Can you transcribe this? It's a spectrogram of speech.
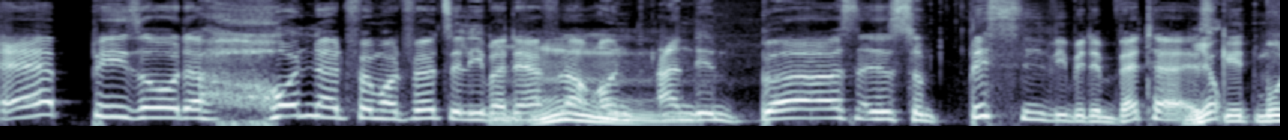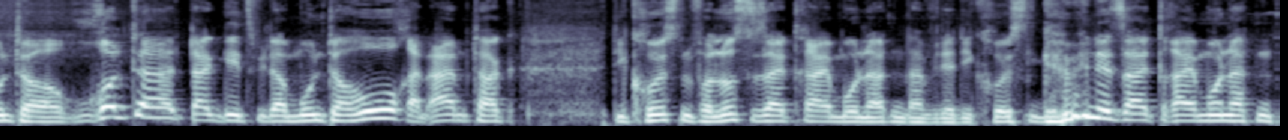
Episode 145, lieber Defner. Mhm. Und an den Börsen ist es so ein bisschen wie mit dem Wetter. Es Jo. geht munter runter, dann geht es wieder munter hoch. An einem Tag die größten Verluste seit drei Monaten, dann wieder die größten Gewinne seit drei Monaten.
